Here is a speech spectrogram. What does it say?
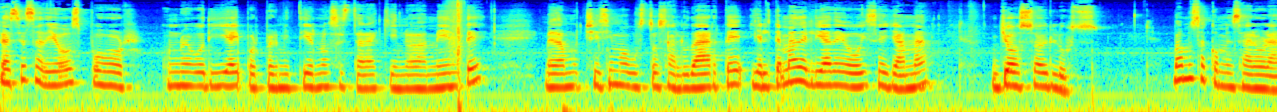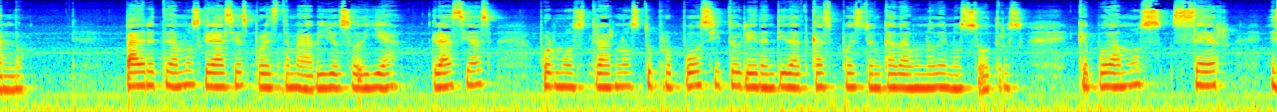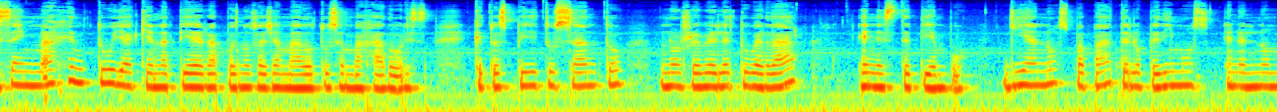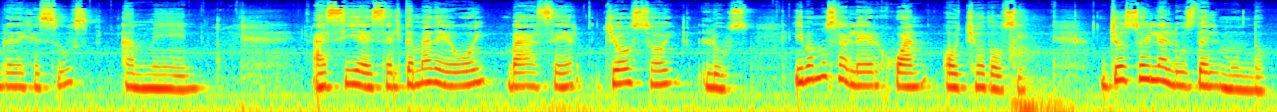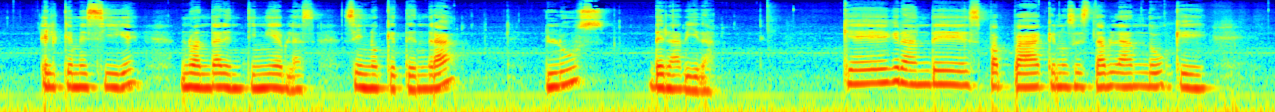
Gracias a Dios por un nuevo día y por permitirnos estar aquí nuevamente. Me da muchísimo gusto saludarte y el tema del día de hoy se llama Yo soy luz. Vamos a comenzar orando. Padre, te damos gracias por este maravilloso día. Gracias por mostrarnos tu propósito y la identidad que has puesto en cada uno de nosotros. Que podamos ser esa imagen tuya aquí en la tierra, pues nos ha llamado tus embajadores. Que tu Espíritu Santo nos revele tu verdad en este tiempo. Guíanos, papá, te lo pedimos en el nombre de Jesús. Amén. Así es, el tema de hoy va a ser Yo soy luz. Y vamos a leer Juan 8:12. Yo soy la luz del mundo. El que me sigue no andará en tinieblas, sino que tendrá luz de la vida. Qué grande es papá que nos está hablando que,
